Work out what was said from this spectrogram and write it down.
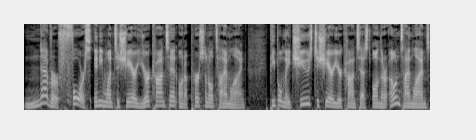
Never force anyone to share your content on a personal timeline. People may choose to share your contest on their own timelines,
